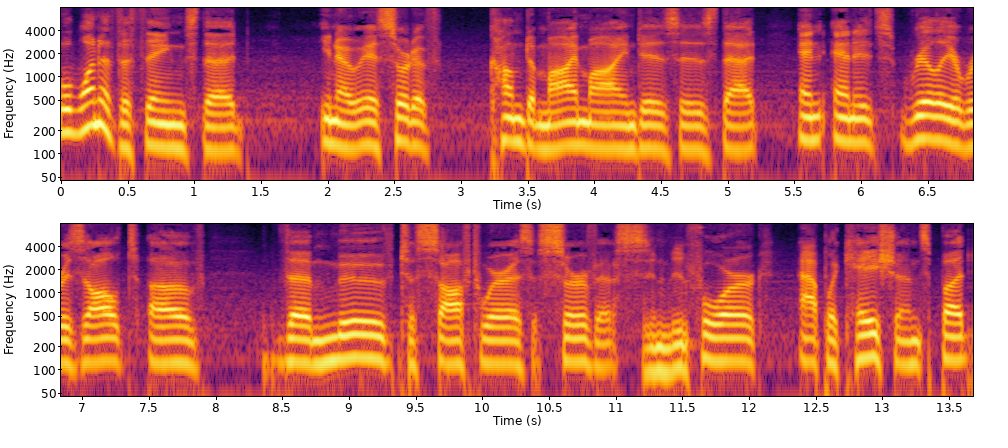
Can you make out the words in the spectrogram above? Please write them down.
Well, one of the things that you know has sort of come to my mind is is that, and and it's really a result of the move to software as a service Mhm. for applications. But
